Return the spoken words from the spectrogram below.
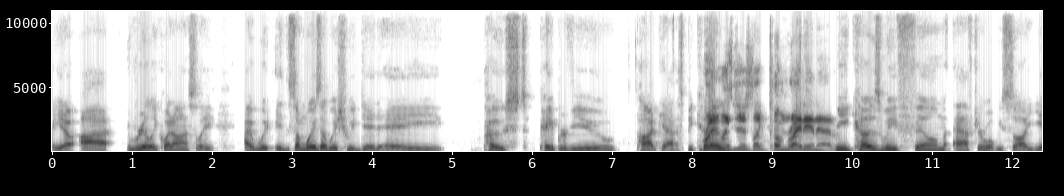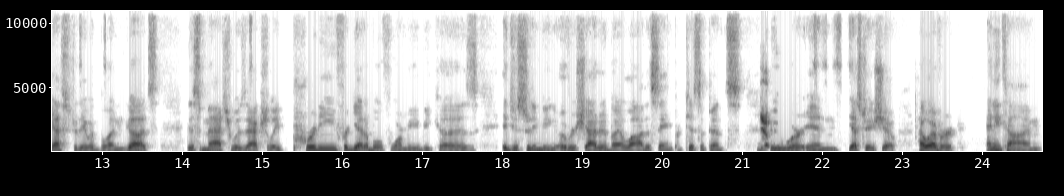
you know, I really, quite honestly, I would. In some ways, I wish we did a post pay per view podcast because right, like just like come right in at it. because we film after what we saw yesterday with Blood and Guts. This match was actually pretty forgettable for me because it just of being overshadowed by a lot of the same participants yep. who were in yesterday's show. However, anytime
